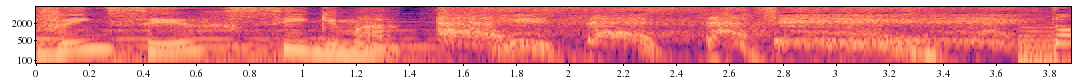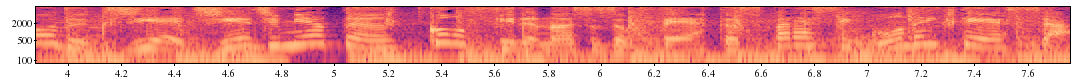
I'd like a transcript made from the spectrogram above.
Vencer Sigma. RC7 Todo dia é dia de Miatã. Confira nossas ofertas para segunda e terça.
